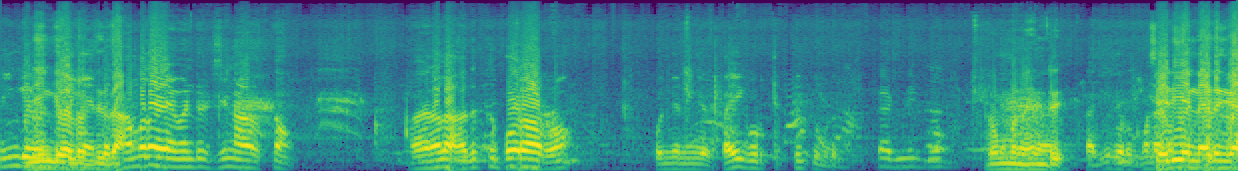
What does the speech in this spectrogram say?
நீங்க நீங்க. வெல்றது. சமுதாயம் வென்றுச்சுன்னு அர்த்தம். அதனால அதுக்கு போராடுறோம். கொஞ்சம் நீங்க கை கொடுத்து தூக்கி விடுங்க. ரொம்ப நன்றி. செடியை நடுங்க.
